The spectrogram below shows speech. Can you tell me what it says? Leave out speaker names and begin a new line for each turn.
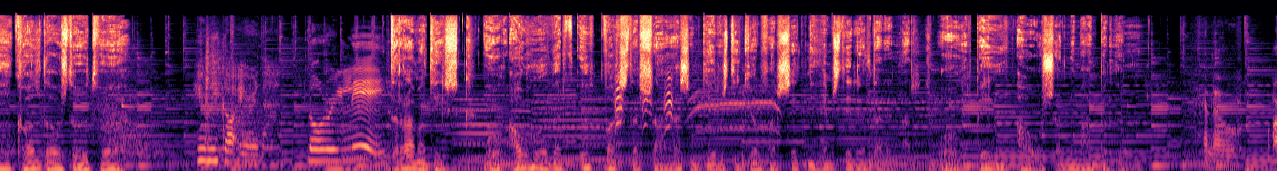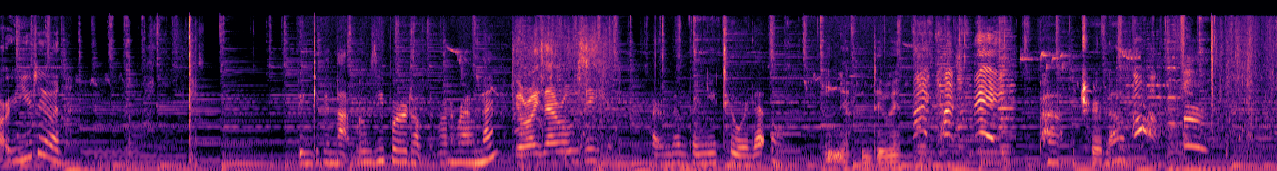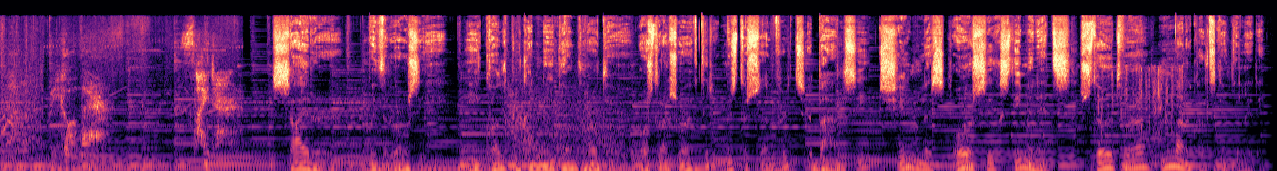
Í kvöld ástöðu 2
Who we got here then? Laurie Lee.
Dramatísk og áhugaverð uppvakstarsaga sem gerist í kjölfar setni heimstyrjaldarinnar og er byggð á sönnum atbyrðum.
Hello. What are you doing?
Been giving that Rosie bird up the run around then.
You right there, Rosie?
I remember when you two were little.
Nothing doing.
Path of true love.
We go there. Cider.
Cider with Rosie í kvöld klukkan 19.30 og strax og eftir Mr. Selfridge, Bansi, Shameless og 60 Minutes stöðu 2 margvælt skemmtileg.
